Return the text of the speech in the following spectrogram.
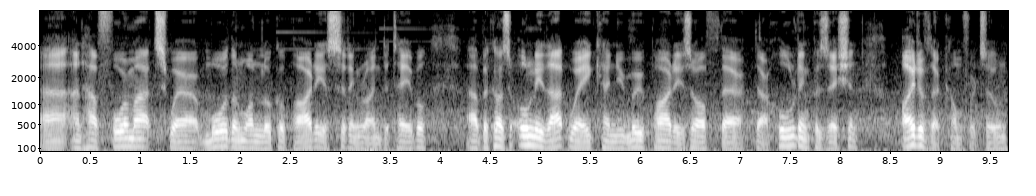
uh, and have formats where more than one local party is sitting around the table, uh, because only that way can you move parties off their, their holding position, out of their comfort zone,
